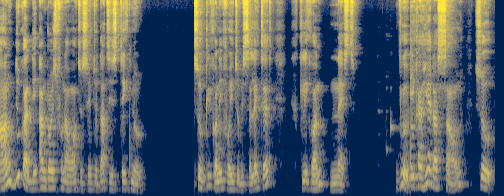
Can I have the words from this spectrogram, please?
And look at the Android phone I want to send to, that is Tecno. So click on it for it to be selected. Click on next. Good. You can hear that sound. So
